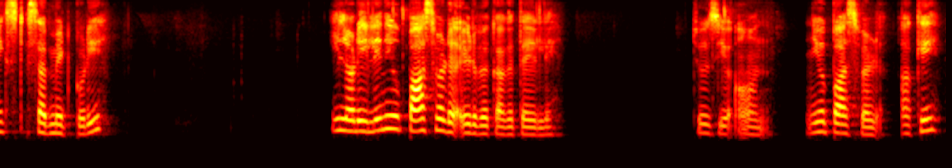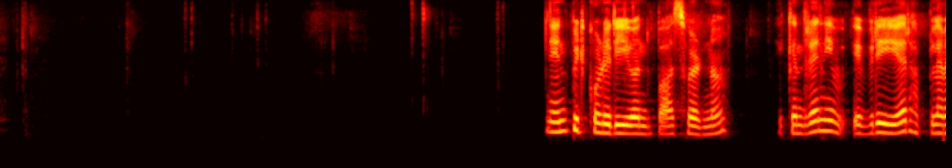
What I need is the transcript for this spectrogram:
ನೆಕ್ಸ್ಟ್ ಸಬ್ಮಿಟ್ ಕೊಡಿ. ಇಲ್ಲಿ ನೋಡಿ, ಇಲ್ಲಿ ನೀವು ಪಾಸ್ವರ್ಡ್ ಇಡಬೇಕಾಗುತ್ತೆ ಇಲ್ಲಿ. Choose you on new password okay ನೆನ್ಪಿಟ್ಕೊಂಡಿರಿ ಈ ಒಂದು ಪಾಸ್ವರ್ಡ್ನ ಏಕೆಂದರೆ ನೀವು ಎವ್ರಿ ಇಯರ್ ಅಪ್ಲೈ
